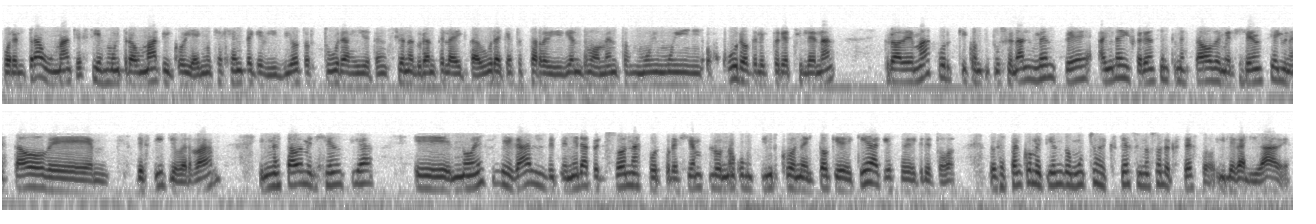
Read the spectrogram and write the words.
por el trauma, que sí es muy traumático y hay mucha gente que vivió torturas y detenciones durante la dictadura, que esto está reviviendo momentos muy, muy oscuros de la historia chilena, pero además porque constitucionalmente hay una diferencia entre un estado de emergencia y un estado de, sitio, ¿verdad? En un estado de emergencia eh, no es legal detener a personas por, por ejemplo, no cumplir con el toque de queda que se decretó. Entonces están cometiendo muchos excesos y no solo excesos, ilegalidades.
